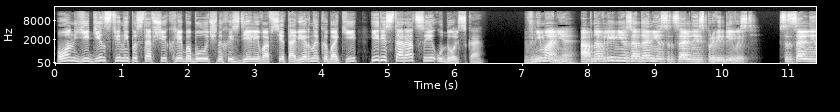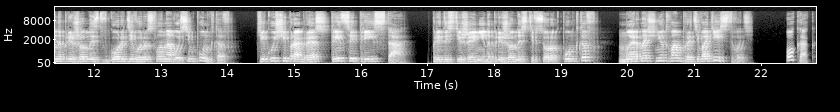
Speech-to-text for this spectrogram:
Он единственный поставщик хлебобулочных изделий во все таверны, кабаки и ресторации Удольска. Внимание! Обновление задания «Социальная справедливость». Социальная напряженность в городе выросла на 8 пунктов. Текущий прогресс 33 из 100. При достижении напряженности в 40 пунктов мэр начнет вам противодействовать. О как!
